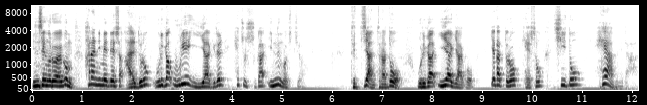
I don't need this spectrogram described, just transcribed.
인생으로 하여금 하나님에 대해서 알도록 우리가 우리의 이야기를 해줄 수가 있는 것이죠. 듣지 않더라도 우리가 이야기하고 깨닫도록 계속 시도해야 합니다.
